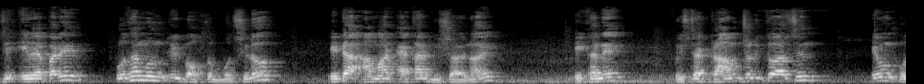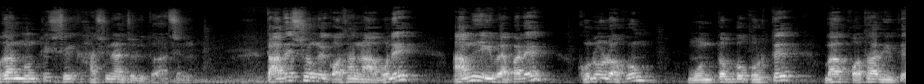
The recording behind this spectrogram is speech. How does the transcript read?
যে, এ ব্যাপারে প্রধানমন্ত্রীর বক্তব্য ছিল, এটা আমার একার বিষয় নয়। এখানে মিস্টার ট্রাম্প জড়িত আছেন এবং প্রধানমন্ত্রী শেখ হাসিনা জড়িত আছেন। তাদের সঙ্গে কথা না বলে আমি এই ব্যাপারে কোনো রকম মন্তব্য করতে বা কথা দিতে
